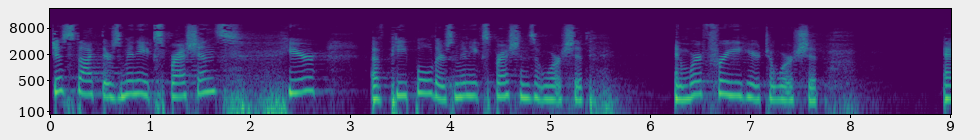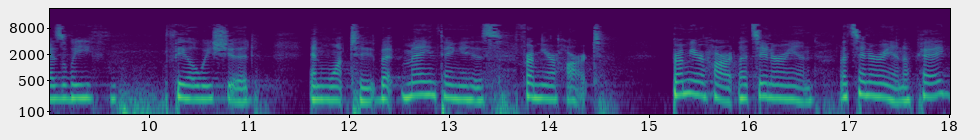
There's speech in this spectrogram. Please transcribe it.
Just like there's many expressions here of people, there's many expressions of worship. And we're free here to worship as we feel we should and want to. But main thing is from your heart. From your heart, let's enter in. Let's enter in, okay?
